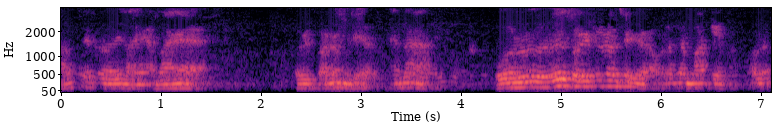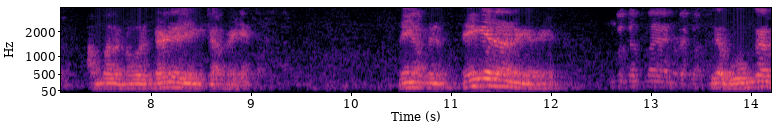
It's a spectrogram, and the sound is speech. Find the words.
அரசியல்வாதி நாங்கள் நாங்கள் அப்படி பண்ண முடியாது. ஏன்னா ஒரு இது சொல்லிட்டு வச்சுக்கோங்க அவ்வளோதான் மாட்டிடணும் அவ்வளோ ஐம்பது நூறு கேள்வி நீங்கள் கேட்பீங்க நீங்கள் நீங்கள் என்ன நினைக்கிறீங்க? இல்லை உங்கள்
